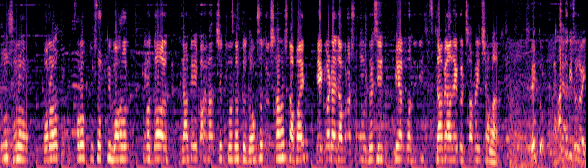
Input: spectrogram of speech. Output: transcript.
কোনো কোনো কুশক্তি মহল, কোনো দল যাতে বাংলাদেশের ধ্বংস করে সাহস না পায়, এই কটা আমরা সমবেত হয়েছি বিয়ার পদ্ধতি যাবে আদায় করতে ইনশাল্লাহ এই তো আর তো কিছু নয়।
